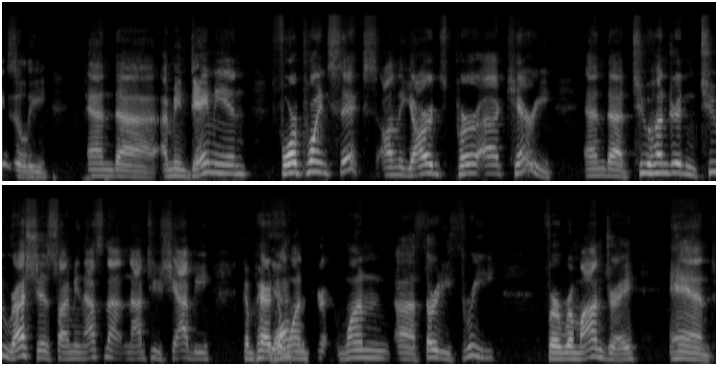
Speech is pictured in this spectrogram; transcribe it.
easily. And uh, I mean, Damien, 4.6 on the yards per uh, carry and uh 202 rushes so i mean that's not not too shabby compared Yeah. to one 133 for Rhamondre and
